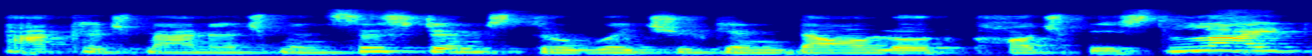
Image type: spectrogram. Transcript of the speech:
package management systems through which you can download Couchbase Lite.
